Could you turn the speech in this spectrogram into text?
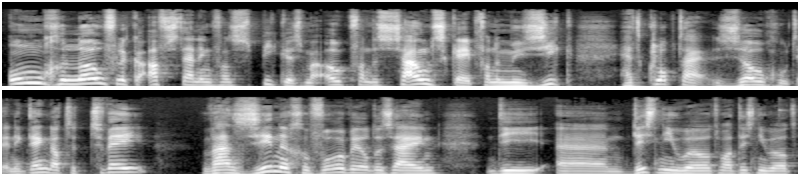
ongelooflijke afstelling van speakers, maar ook van de soundscape, van de muziek. Het klopt daar zo goed. En ik denk dat er twee waanzinnige voorbeelden zijn die uh, Disney World, Walt Disney World,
